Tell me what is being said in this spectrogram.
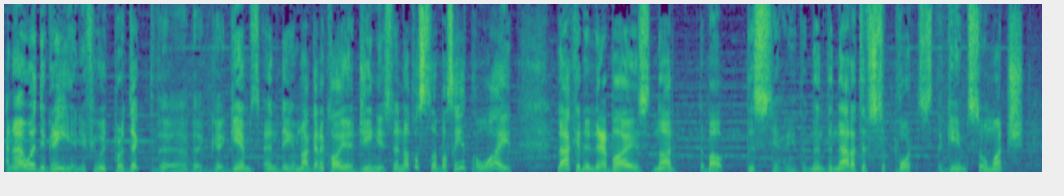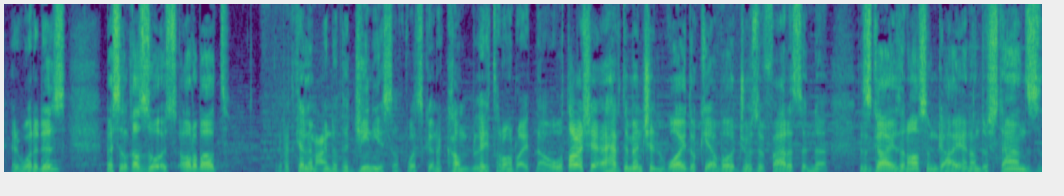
and I would agree And if you would predict the the game's ending I'm not gonna call you a genius. لأن قصة بسيطة وايد. لكن اللعب هاي is not about this يعني. The, the narrative supports the game so much and what it is. بس القصة is all about اللي بتكلم عنه the genius of what's gonna come later on right now. وطبعا شيء I have to mention وايد okay about Josef Fares and uh, this guy is an awesome guy and understands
